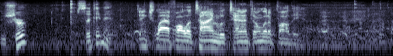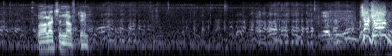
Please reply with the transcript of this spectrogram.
You sure? Certainly. Dinks laugh all the time, Lieutenant. Don't let it bother you. Well, that's enough then. Shotgun!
